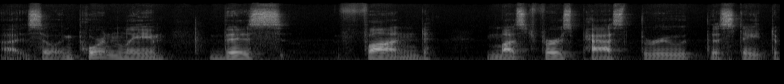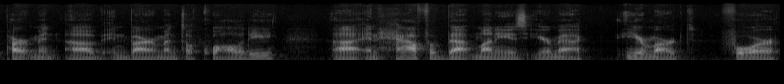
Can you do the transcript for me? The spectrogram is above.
Uh, so importantly, this fund must first pass through the State Department of Environmental Quality, uh, and half of that money is earmarked earmarked for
